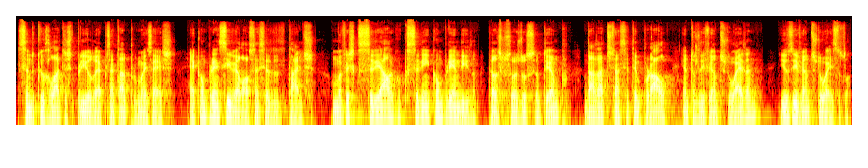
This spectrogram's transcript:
Sendo que o relato deste período é apresentado por Moisés, é compreensível a ausência de detalhes, uma vez que seria algo que seria incompreendido pelas pessoas do seu tempo, dada a distância temporal entre os eventos do Éden e os eventos do Êxodo.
